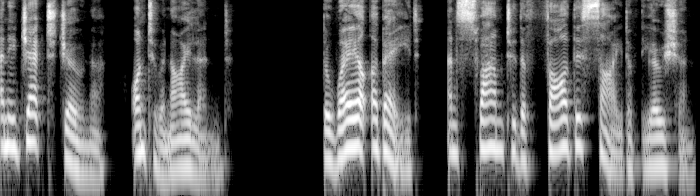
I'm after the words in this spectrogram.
and eject Jonah onto an island. The whale obeyed and swam to the farthest side of the ocean.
